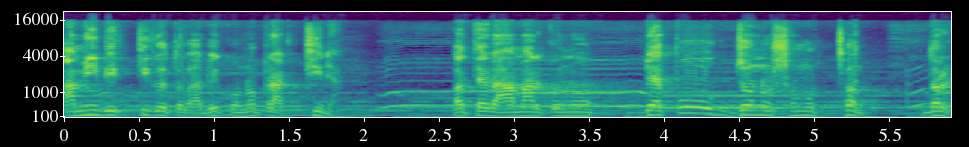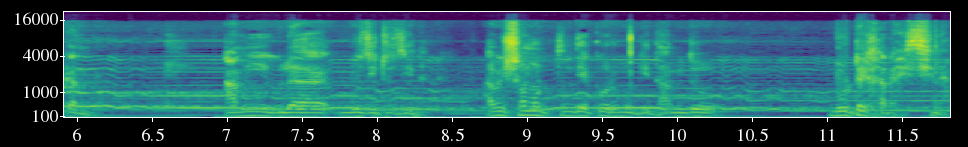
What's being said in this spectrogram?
আমি ব্যক্তিগতভাবে কোনো প্রার্থী না। অতএব আমার কোনো ব্যাপক জনসমর্থন দরকার নেই। আমি এগুলা বুঝি টুঝি না। আমি সমর্থন দিয়ে করব কিন্তু আমি তো ভোটে খারাইছি না।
